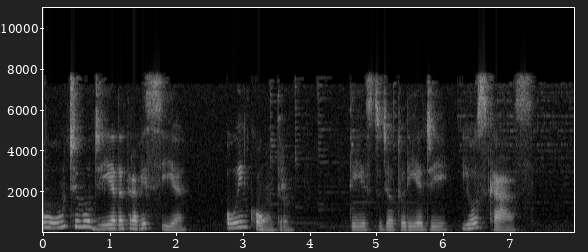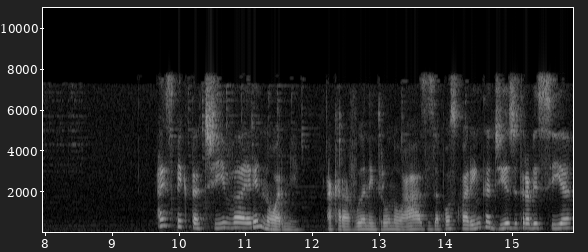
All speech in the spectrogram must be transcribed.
O último dia da travessia. O encontro. Texto de autoria de Yoskaz. A expectativa era enorme. A caravana entrou no oásis após 40 dias de travessia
